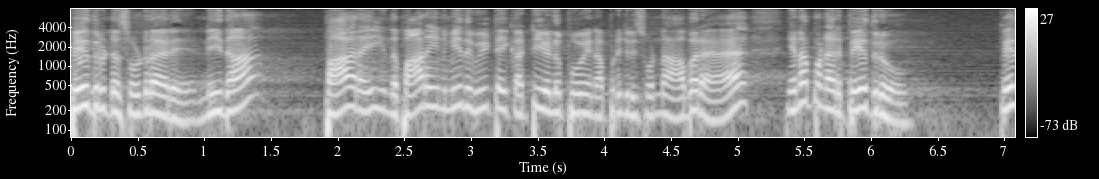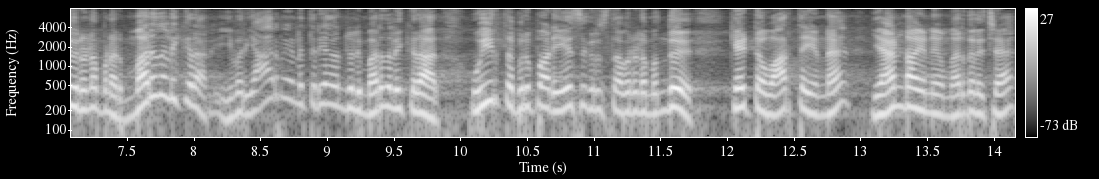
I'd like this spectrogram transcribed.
பேதுருட்ட சொல்றாரு நீதான் பாறை இந்த பாறையின் மீது வீட்டை கட்டி எழுப்புவேன் அப்படின்னு சொல்லி சொன்ன அவரை என்ன பண்ணாரு பேதுரு? பேதுரு என்ன பண்ணார்? மறுதளிக்கிறார் இவர் யாருன்னு எனக்கு தெரியாதுன்னு சொல்லி மறுதளிக்கிறார் உயிர்த்த பிற்பாடு இயேசு கிறிஸ்து அவரிடம் வந்து கேட்ட வார்த்தை என்ன? ஏன்டா என்னை மறுதளிச்ச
